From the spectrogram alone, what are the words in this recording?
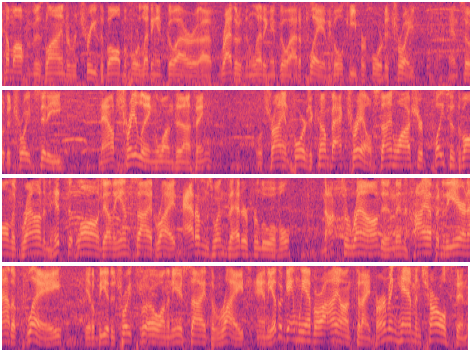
come off of his line to retrieve the ball before letting it go out, or, uh, rather than letting it go out of play. The goalkeeper for Detroit, and so Detroit City now trailing one to nothing will try and forge a comeback trail. Steinwascher places the ball on the ground and hits it long down the inside right. Adams wins the header for Louisville. Knocked around and then high up into the air and out of play. It'll be a Detroit throw on the near side, the right. And the other game we have our eye on tonight Birmingham and Charleston.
